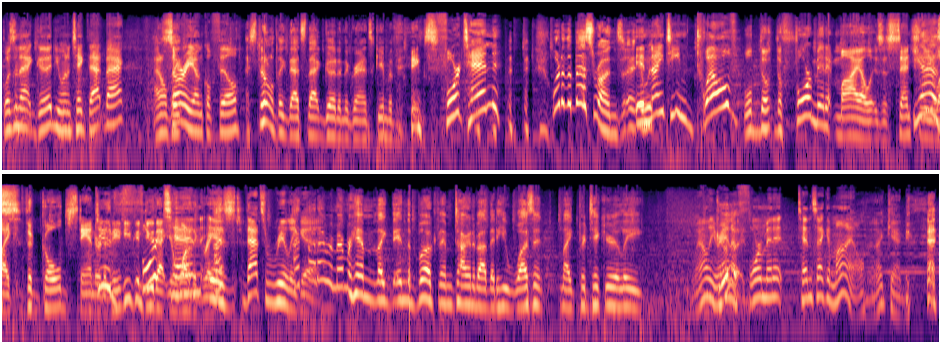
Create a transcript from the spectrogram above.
Wasn't that good? You want to take that back? I don't. Sorry, think, Uncle Phil. I still don't think that's that good in the grand scheme of things. 410 What are the best runs? Uh, in 1912? Well, the the four minute mile is essentially Yes. like the gold standard. Dude, if you can do that, you're one of the greatest. Is, that's really I good. thought I remember him like in the book them talking about that he wasn't like particularly. well, he ran a four minute, 10 second mile. I can't do that.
